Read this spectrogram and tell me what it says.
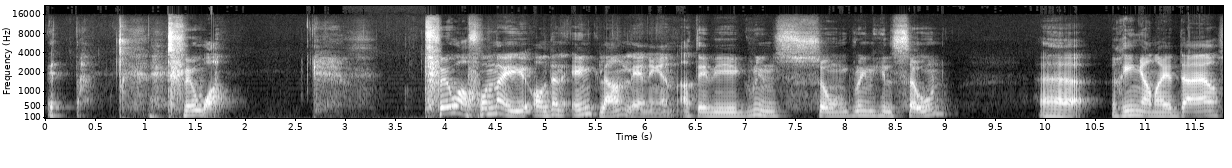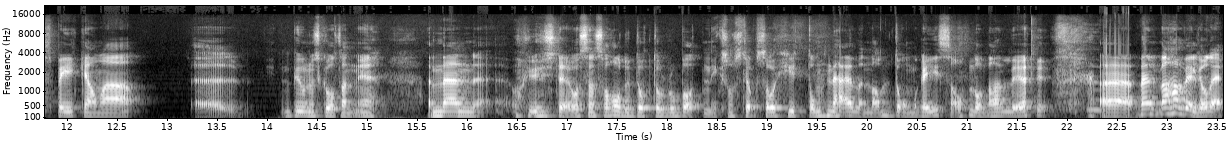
etta. Tvåa. Tvåa från mig av den enkla anledningen att det är vid Green, zone, Green Hill Zone. Eh, ringarna är där, spikarna, eh, bonuskorten är... Men, just det, och sen så har du Dr. Robotnik som står så och hytter med näven när de risar av någon anledning. Eh, men, men han väljer det.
